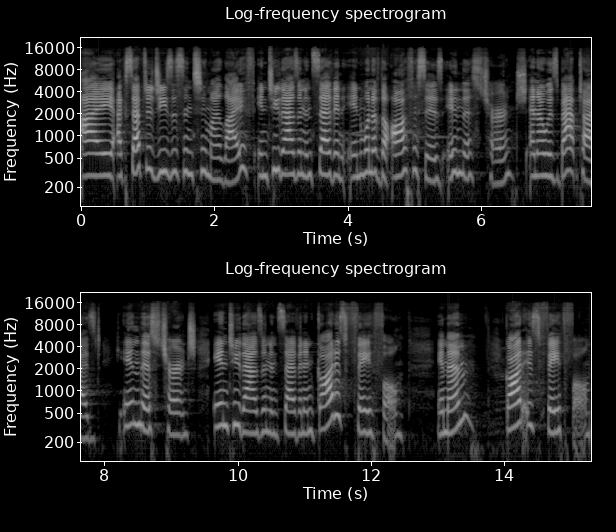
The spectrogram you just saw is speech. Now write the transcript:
I accepted Jesus into my life in 2007 in one of the offices in this church, and I was baptized in this church in 2007, and God is faithful. Amen? God is faithful.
